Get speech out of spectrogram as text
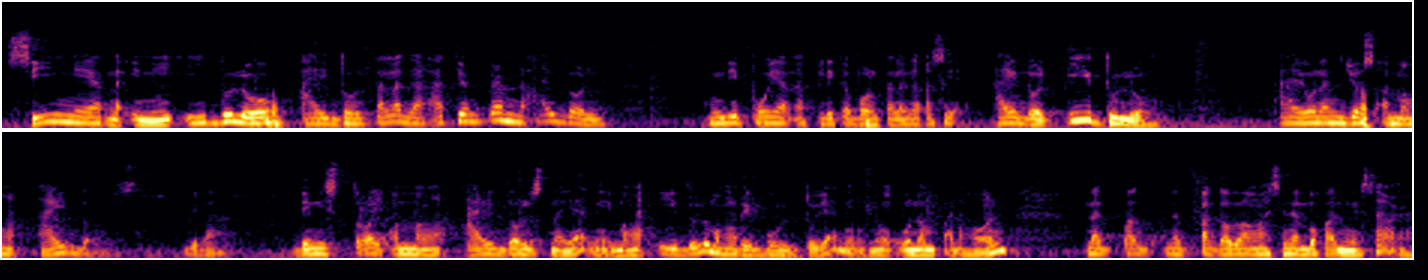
singer na iniidolo, idol talaga. At yung term na idol, hindi po yan applicable talaga kasi idol, idolo. Ayaw ng Diyos ang mga idols. Di ba? Dinestroy ang mga idols na yan. Eh. Mga idolo, mga rebulto yan eh. Noong unang panahon, nagpag, nagpagawa nga si Nebuchadnezzar.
